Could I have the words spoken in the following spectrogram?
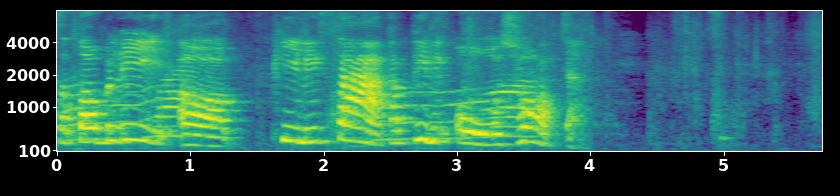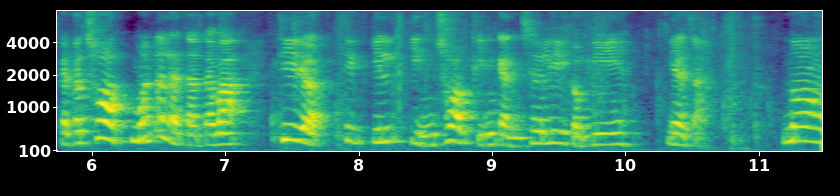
สตรอเบอรี่เอ่อพี่ลิซ่ากับพี่ลิโอชอบจ้ะแต่ก็ชอบมดนั่นแหละจ้ะแต่ว่า ที่แบบที่กินกินชอบกินกันเชอร์รี่ก็มีเนี่ยจ้ะน้อง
